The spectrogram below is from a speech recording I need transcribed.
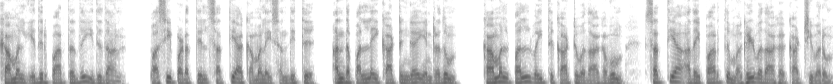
கமல் எதிர்பார்த்தது இதுதான். பசி படத்தில் சத்யா கமலை சந்தித்து அந்த பல்லை காட்டுங்க என்றதும் கமல் பல் வைத்து காட்டுவதாகவும் சத்யா அதை பார்த்து மகிழ்வதாக காட்சி வரும்.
